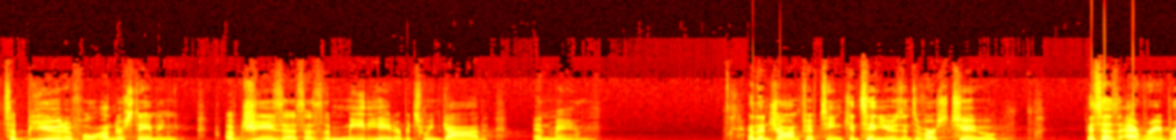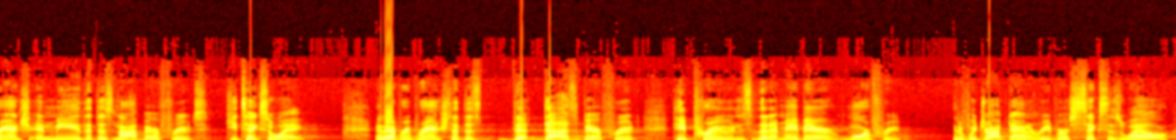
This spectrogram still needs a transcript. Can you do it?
It's a beautiful understanding of Jesus as the mediator between God and man. And then John 15 continues into verse 2. It says, Every branch in me that does not bear fruit, he takes away. And every branch that does, that does bear fruit, he prunes that it may bear more fruit. And if we drop down and read verse 6 as well,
